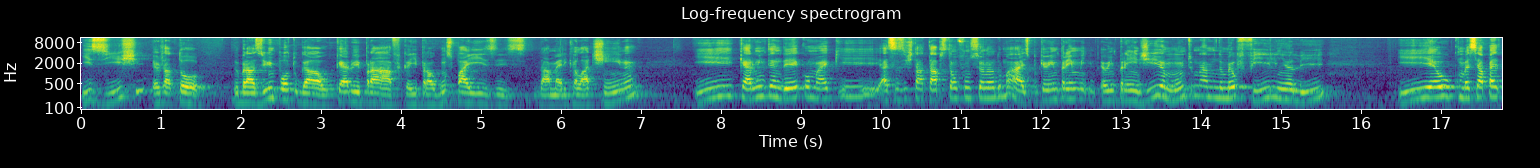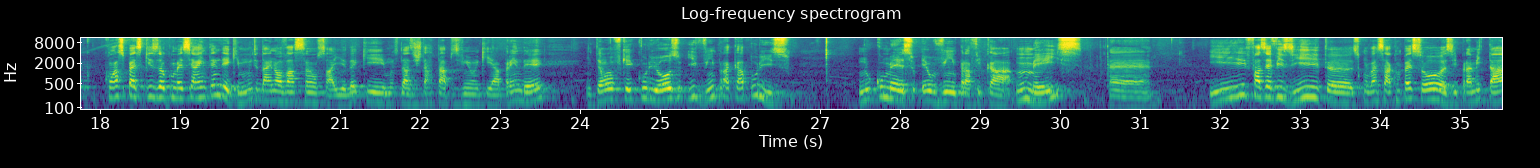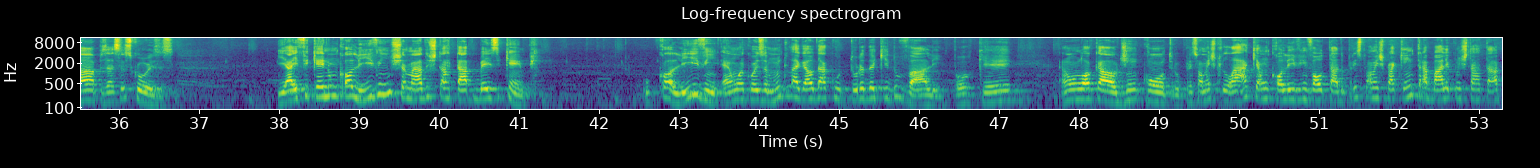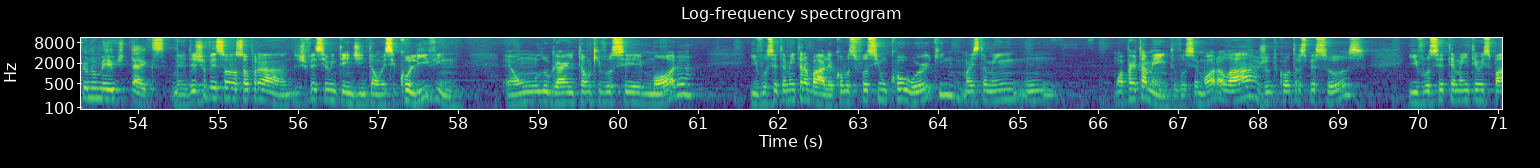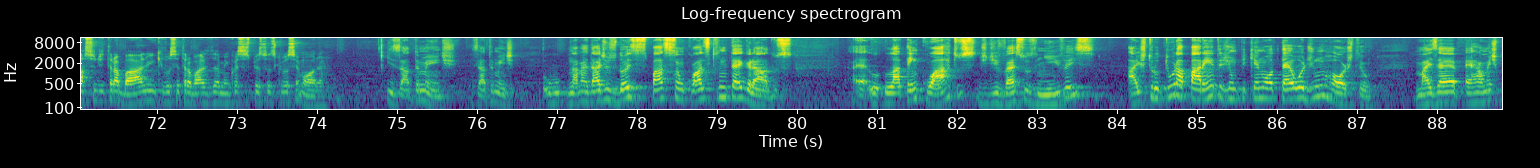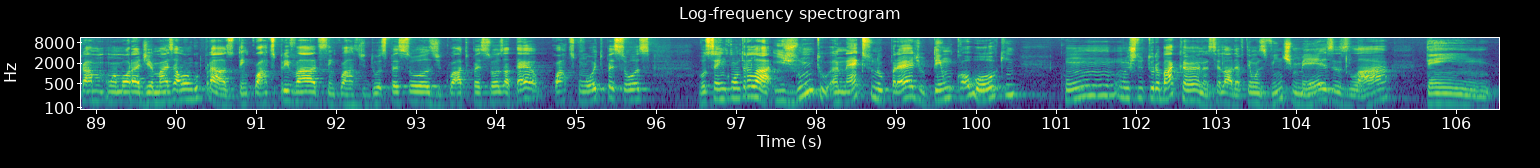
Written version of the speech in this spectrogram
existe, eu já estou do Brasil em Portugal, quero ir para a África e para alguns países da América Latina e quero entender como é que essas startups estão funcionando mais, porque eu, empre... eu empreendia muito na... no meu feeling ali e eu comecei a com as pesquisas eu comecei a entender que muita da inovação saía daqui, muitas das startups vinham aqui aprender, então eu fiquei curioso e vim para cá por isso. No começo eu vim para ficar um mês é e fazer visitas, conversar com pessoas, ir para meetups, essas coisas. E aí fiquei num co-living chamado Startup Basecamp. O co-living é uma coisa muito legal da cultura daqui do Vale, porque é um local de encontro, principalmente lá que é um co-living voltado principalmente para quem trabalha com startup ou no meio de techs. É, deixa eu ver só, só para, deixa eu ver se eu entendi então. Esse co-living é um lugar então que você mora e você também trabalha como se fosse um coworking, mas também um, um apartamento. Você mora lá junto com outras pessoas e você também tem um espaço de trabalho em que você trabalha também com essas pessoas que você mora. Exatamente, exatamente. O, na verdade, os dois espaços são quase que integrados. É, lá tem quartos de diversos níveis. A estrutura aparenta de um pequeno hotel ou de um hostel mas é, é realmente para uma moradia mais a longo prazo. Tem quartos privados, tem quartos de duas pessoas, de quatro pessoas, até quartos com oito pessoas você encontra lá. E junto, anexo no prédio, tem um coworking com uma estrutura bacana, sei lá, deve ter umas 20 mesas lá, tem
